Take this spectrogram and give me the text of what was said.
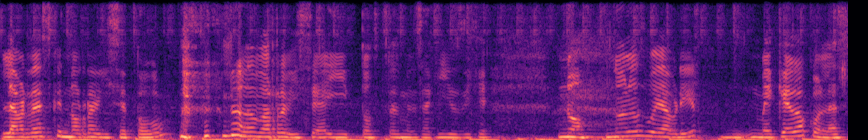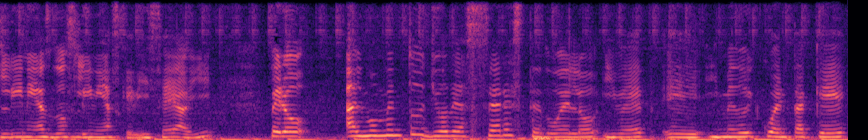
La verdad es que no revisé todo, nada más revisé ahí dos, tres mensajillos, dije, no, no los voy a abrir, me quedo con las líneas, dos líneas que dice ahí, pero al momento yo de hacer este duelo, Ivette, eh, y me doy cuenta que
